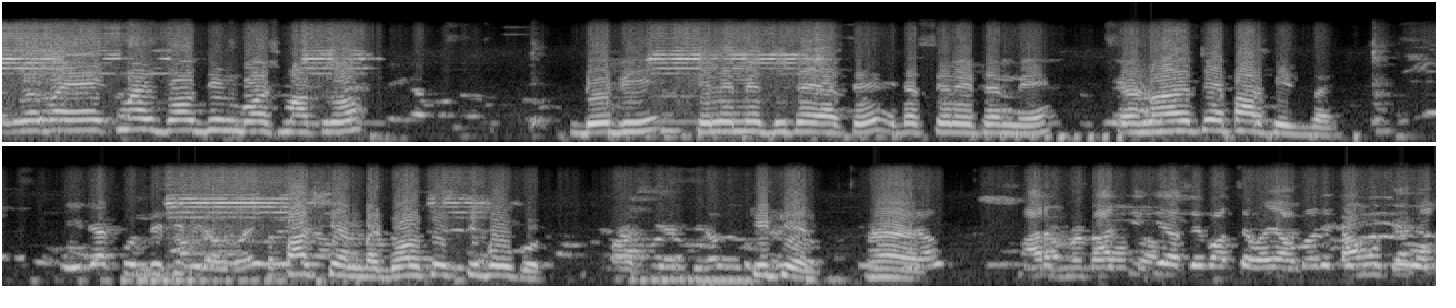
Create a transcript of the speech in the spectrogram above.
এগুলো ভাই এক মাস দশ দিন বয়স মাত্র। বেবি ছেলে মেয়ে দুটাই আছে। এটা ছেলে এটা মেয়ে। এটা নয় পার পিস ভাই। এটা কোন দেশি বিড়াল ভাই? পার্সিয়ান ভাই ডল কোড পার্সিয়ান বিড়াল। কিটেন হ্যাঁ। আর বাকি কি আছে বাচ্চা ভাই? আমাদের কেমন?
